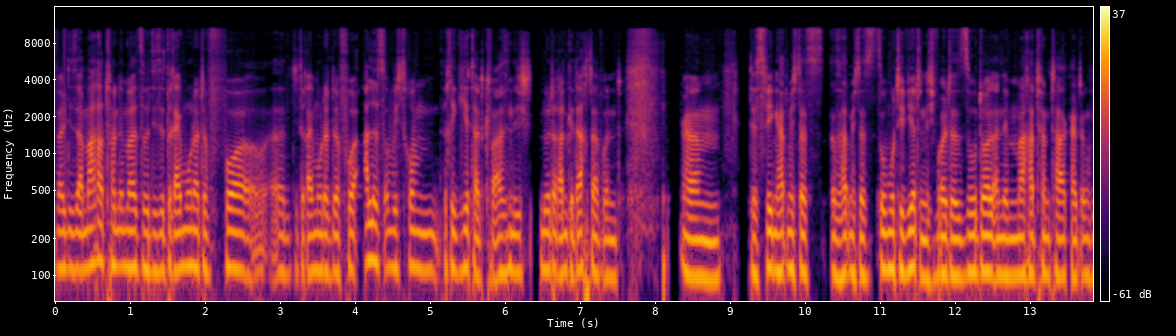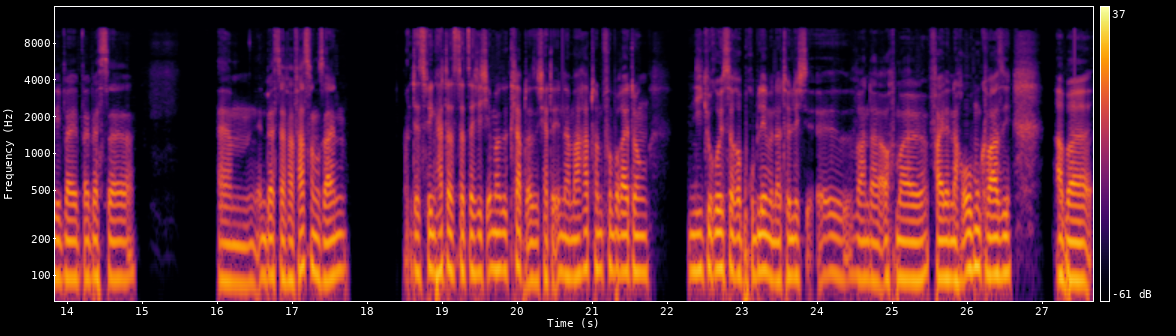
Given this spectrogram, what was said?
weil dieser Marathon immer so diese drei Monate vor, äh, die drei Monate davor alles um mich drum regiert hat, quasi nicht nur daran gedacht habe und ähm, deswegen hat mich das, also hat mich das so motiviert und ich wollte so doll an dem Marathontag halt irgendwie bei, bei bester, ähm, in bester Verfassung sein. Und deswegen hat das tatsächlich immer geklappt. Also ich hatte in der Marathonvorbereitung nie größere Probleme. Natürlich äh, waren da auch mal Pfeile nach oben quasi. Aber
